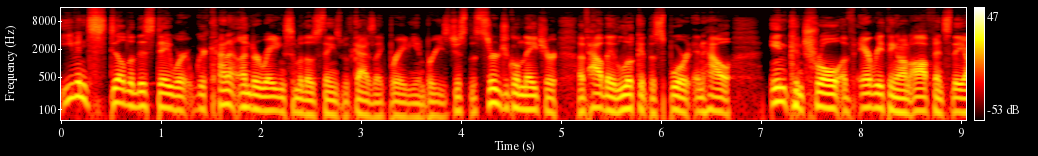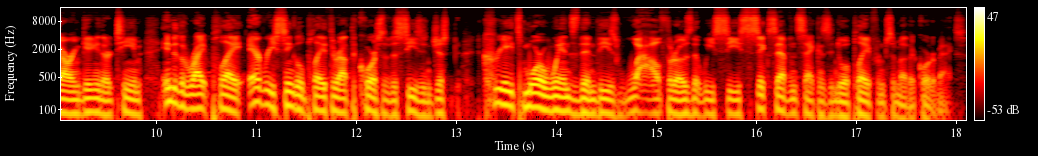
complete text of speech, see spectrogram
even still to this day, we're, we're kind of underrating some of those things with guys like Brady and Brees. Just the surgical nature of how they look at the sport and how in control of everything on offense they are in getting their team into the right play every single play throughout the course of the season just creates more wins than these wow throws that we see six, seven seconds into a play from some other quarterbacks.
